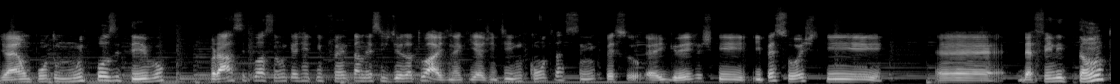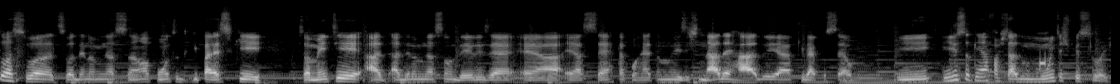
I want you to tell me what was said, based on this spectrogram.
já é um ponto muito positivo para a situação que a gente enfrenta nesses dias atuais, né? Que a gente encontra, sim, pessoas, é, igrejas que, e pessoas que é, defendem tanto a sua, sua denominação a ponto de que parece que somente a, a denominação deles é, é, a, é a certa, a correta, não existe nada errado e é a que vai para o céu. E isso tem afastado muitas pessoas.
